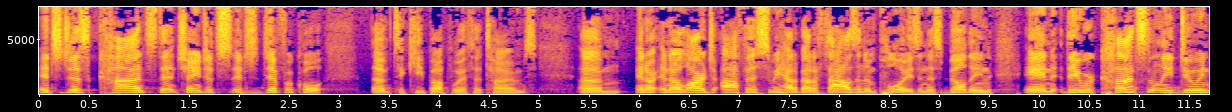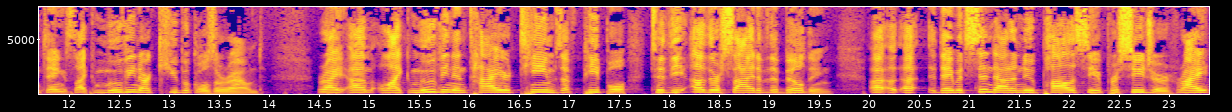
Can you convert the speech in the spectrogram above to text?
it's just constant change? It's it's difficult um, to keep up with at times. Um, in our in a large office, we had about a thousand employees in this building, and they were constantly doing things like moving our cubicles around right? Um, like moving entire teams of people to the other side of the building. Uh, uh, uh, they would send out a new policy or procedure, right?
